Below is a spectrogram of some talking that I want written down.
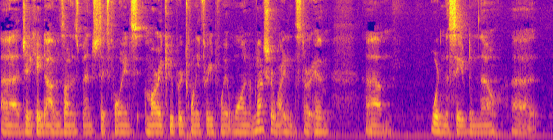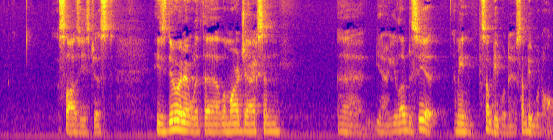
Uh, J.K. Dobbins on his bench, six points. Amari Cooper, 23.1. I'm not sure why he didn't start him. Um, wouldn't have saved him, though. Uh, just, he's doing it with uh, Lamar Jackson uh, you know, you love to see it. I mean, some people do, some people don't.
